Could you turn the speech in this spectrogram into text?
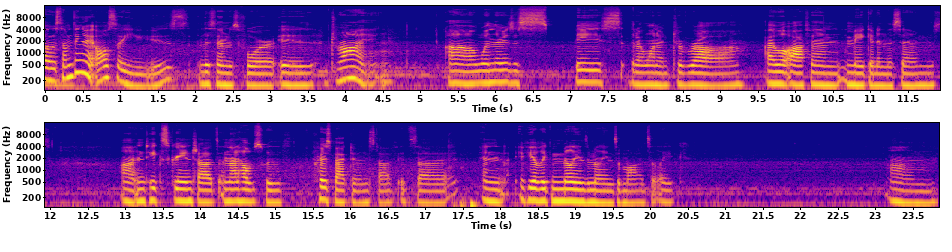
Oh, something I also use The Sims for is drawing. Uh, when there's a space that I want to draw, I will often make it in The Sims uh, and take screenshots, and that helps with perspective and stuff. It's uh, and if you have like millions and millions of mods, it like um,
